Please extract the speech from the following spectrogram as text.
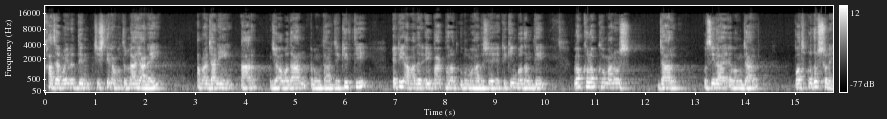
খাজা মঈনুদ্দিন চিস্তি রহমতুল্লাহ আলাই আমরা জানি তার যে অবদান এবং তার যে কীর্তি, এটি আমাদের এই পাক ভারত উপমহাদেশে একটি কিংবদন্তি। লক্ষ লক্ষ মানুষ যার উসিলায় এবং যার পথ প্রদর্শনে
